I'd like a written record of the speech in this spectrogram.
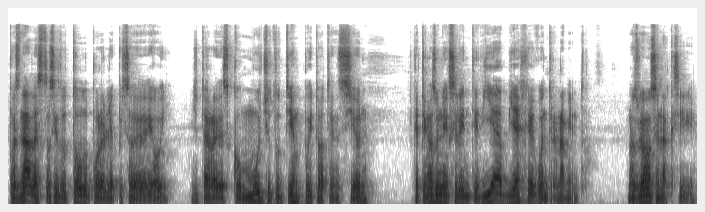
Pues nada, esto ha sido todo por el episodio de hoy. Yo te agradezco mucho tu tiempo y tu atención. Que tengas un excelente día, viaje o entrenamiento. Nos vemos en la que sigue.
